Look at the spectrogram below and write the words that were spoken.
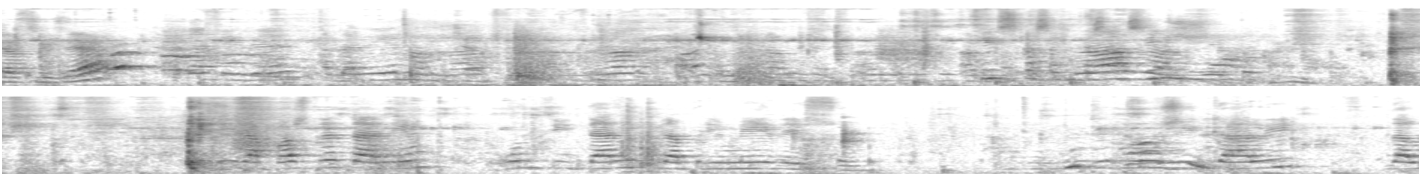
De sisè? De Sis I de postre tenim un titànic de primer d'ESO. Musicali del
